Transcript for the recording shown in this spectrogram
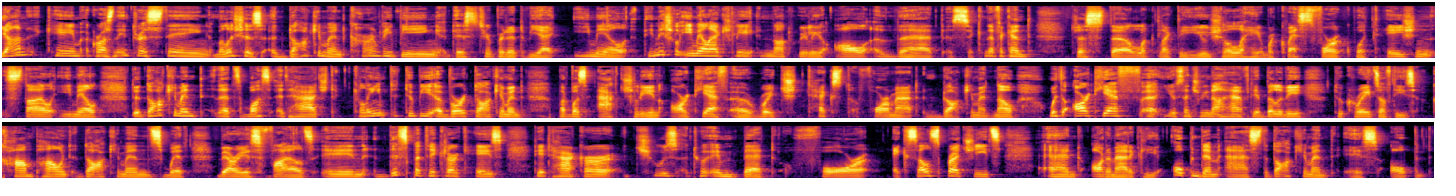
Jan came across an interesting malicious document currently being distributed via email. The initial email actually not really all that significant, just uh, looked like the usual hey request for quotation style email. The document that was attached claimed to be a Word document, but was actually an RTF, a rich text format document. Now, with RTF, uh, you essentially now have the ability to create sort of these compound documents with various files. In this particular case, the attacker chose to embed four Excel spreadsheets and automatically open them as the document is opened.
